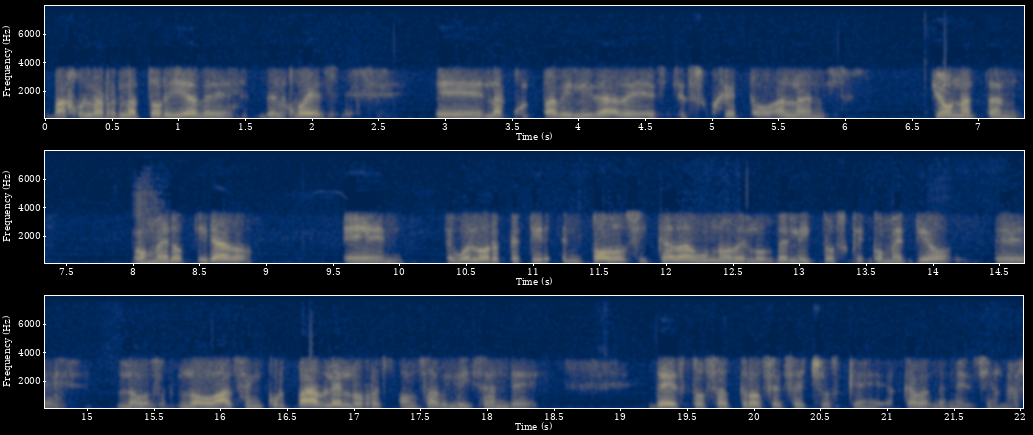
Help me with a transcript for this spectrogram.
bajo la relatoría de, del juez eh, la culpabilidad de este sujeto, Alan Jonathan Romero Tirado, en, te vuelvo a repetir, en todos y cada uno de los delitos que cometió, eh, los, lo hacen culpable, lo responsabilizan de, de estos atroces hechos que acabas de mencionar.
